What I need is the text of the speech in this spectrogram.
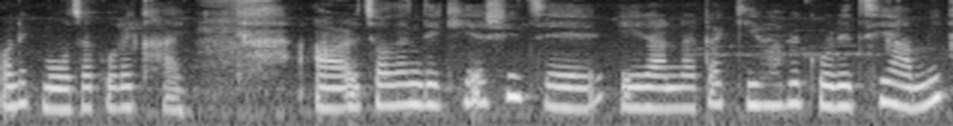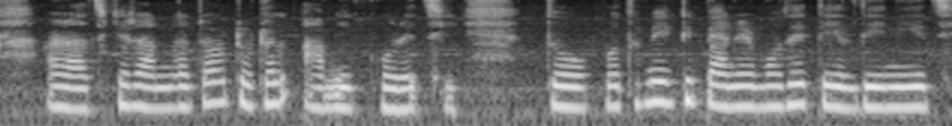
অনেক মজা করে খায়। আর চলেন দেখে আসি যে এই রান্নাটা কীভাবে করেছি আমি। আর আজকে রান্নাটাও টোটাল আমি করেছি। তো প্রথমে একটি প্যানের মধ্যে তেল দিয়ে নিয়েছি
